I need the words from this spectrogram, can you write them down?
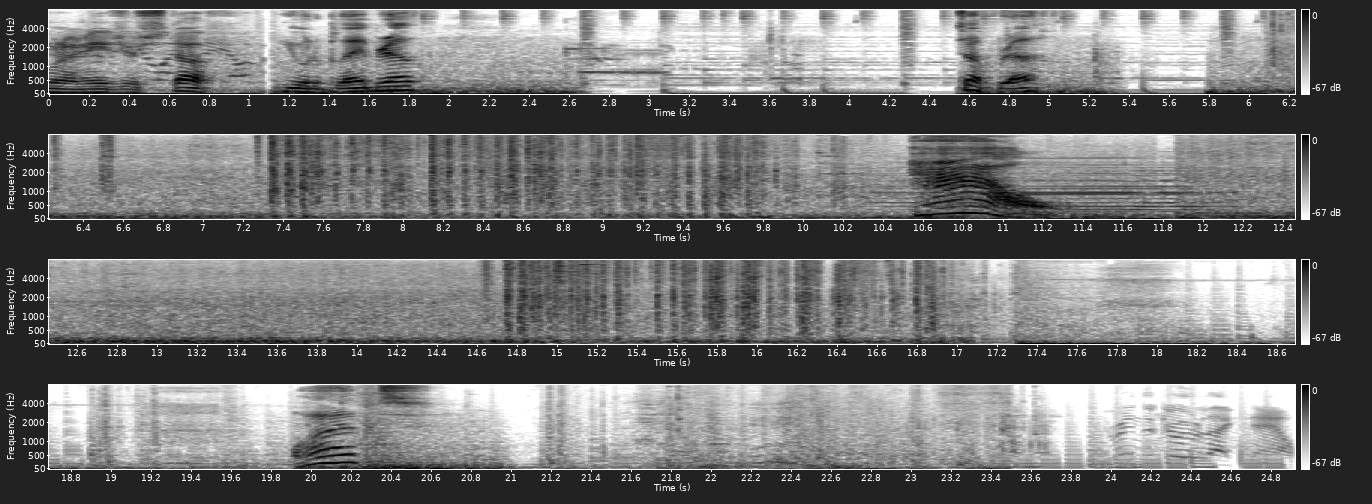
I'm gonna need your stuff. You wanna play, bro? What's up, bro? How? What? You're in the gulag now.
